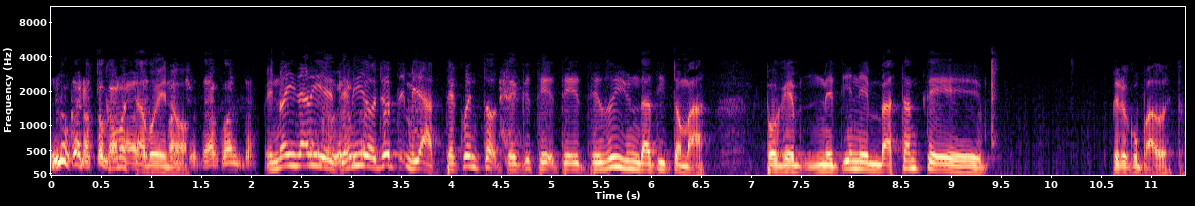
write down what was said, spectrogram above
Nunca nos toca ¿Cómo está bueno? ¿Te das cuenta? Y no hay nadie detenido. Yo, te, mira, te cuento, te, te, te, doy un datito más, porque me tiene bastante preocupado esto.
